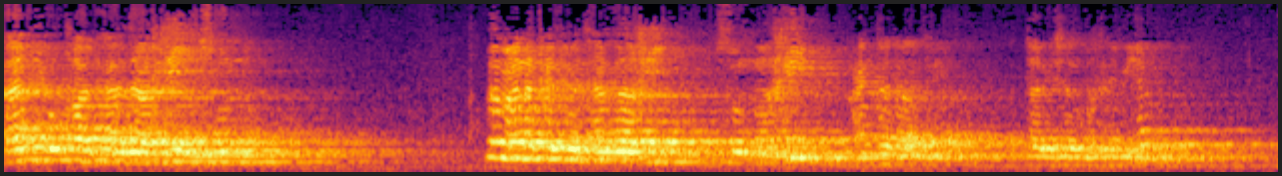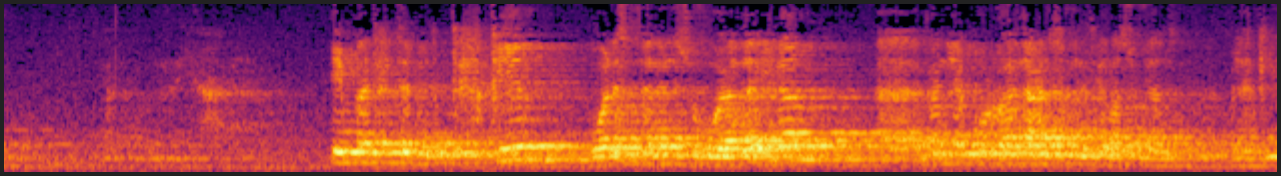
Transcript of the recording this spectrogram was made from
أن يقال هذا غي سنة. ما معنى كلمة هذا غي سنة؟ غي عندنا في الدارجة المغربية. إما تحتمل التحقير ولسنا ننسب هذا إلى آه، من يقول هذا عن سنة رسول الله ولكن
